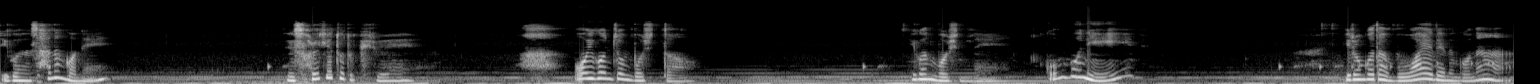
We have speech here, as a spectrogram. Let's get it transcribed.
이거는 사는 거네. 설계도도 필요해. 어, 이건 좀 멋있다. 이건 멋있네. 꽃무늬? 이런 거 다 모아야 되는구나.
